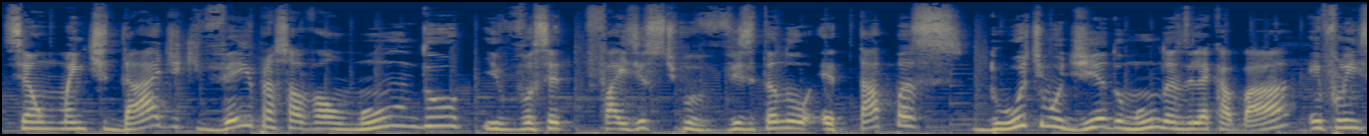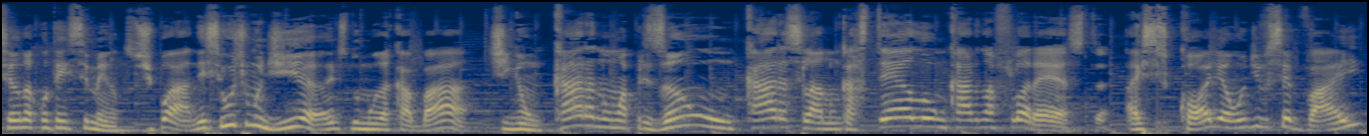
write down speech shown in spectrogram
ser uma entidade que veio para salvar o mundo e você faz isso, tipo, visitando etapas do último dia do mundo antes dele acabar, influenciando acontecimentos. Tipo, ah, nesse último dia, antes do mundo acabar, tinha um cara numa prisão, um cara sei lá, num castelo, um cara na floresta. Aí escolhe aonde você vai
